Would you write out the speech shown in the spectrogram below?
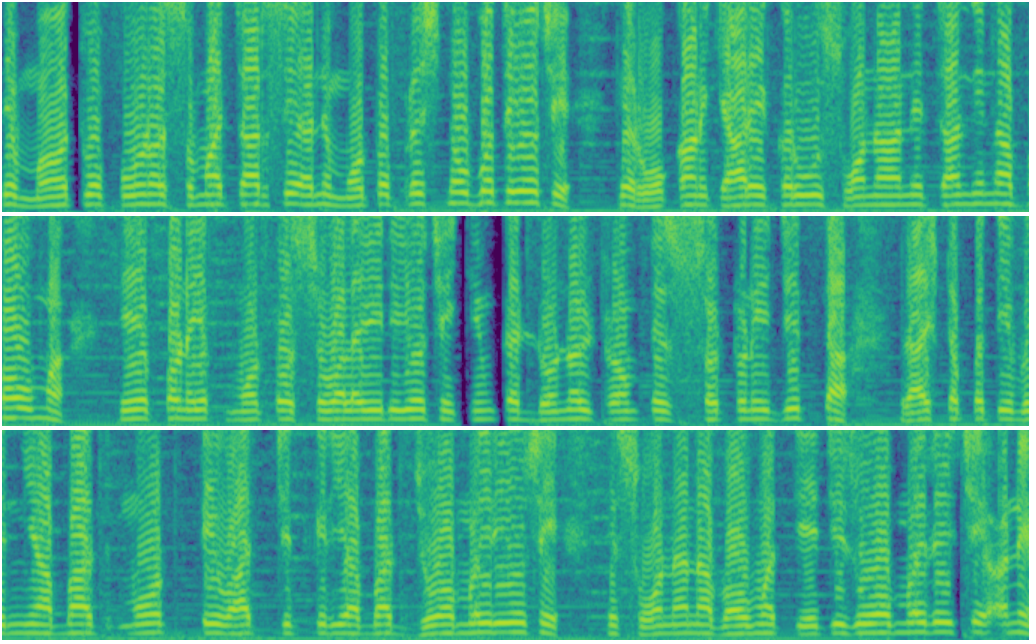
તે મહત્વપૂર્ણ સમાચાર છે અને મોટો પ્રશ્ન ઊભો થયો છે કે રોકાણ ક્યારે કરવું સોના અને ચાંદીના ભાવમાં? તે પણ એક મોટો સવાલ આવી રહ્યો છે. કેમ કે ડોનાલ્ડ ટ્રમ્પે ચૂંટણી જીતતા રાષ્ટ્રપતિ બન્યા બાદ મોટી વાતચીત કર્યા બાદ જોવા મળી રહ્યું છે કે સોનાના ભાવમાં તેજી જોવા મળી રહી છે અને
